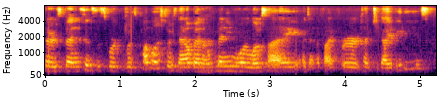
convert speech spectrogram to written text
there's been, since this work was published, there's now been many more loci identified for type 2 diabetes.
